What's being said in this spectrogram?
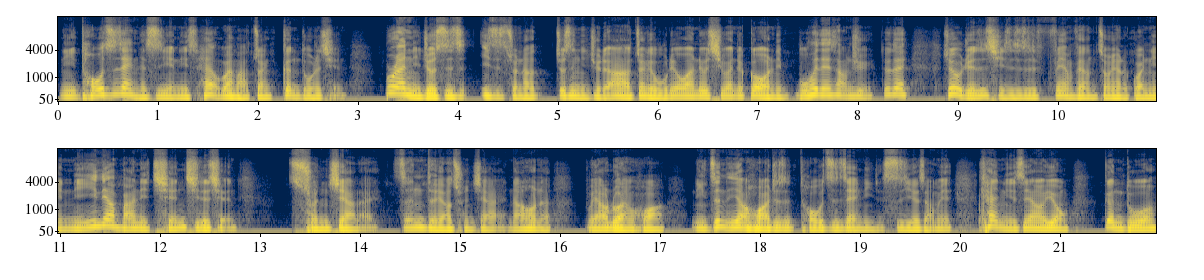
你投资在你的事业，你才有办法赚更多的钱。不然你就是一直赚到，就是你觉得啊赚个五六万、六七万就够了，你不会再上去，对不对？所以我觉得这其实是非常非常重要的观念，你一定要把你前期的钱存下来，真的要存下来，然后呢不要乱花。你真的要花，就是投资在你的事业上面，看你是要用更多。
